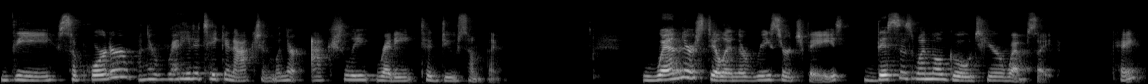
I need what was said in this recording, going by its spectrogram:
the supporter, when they're ready to take an action, when they're actually ready to do something. When they're still in the research phase, this is when they'll go to your website. Okay.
